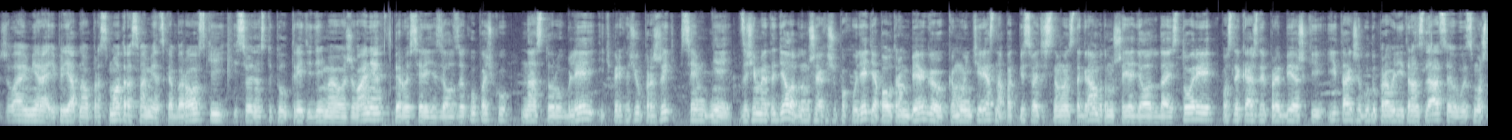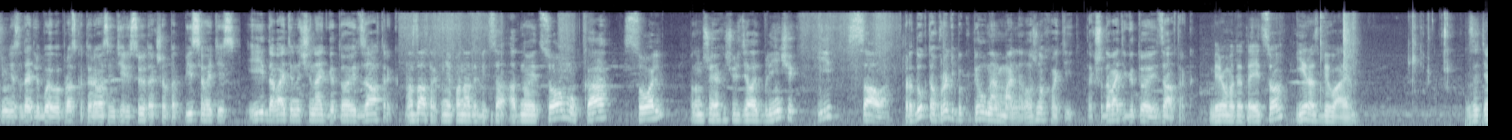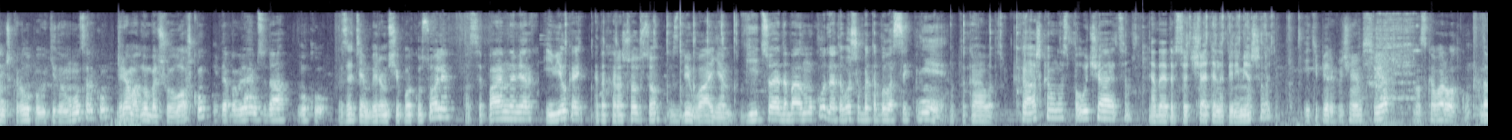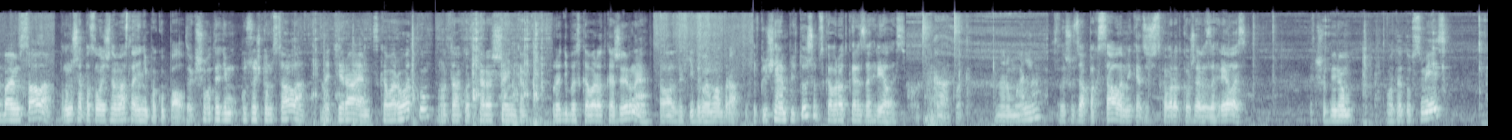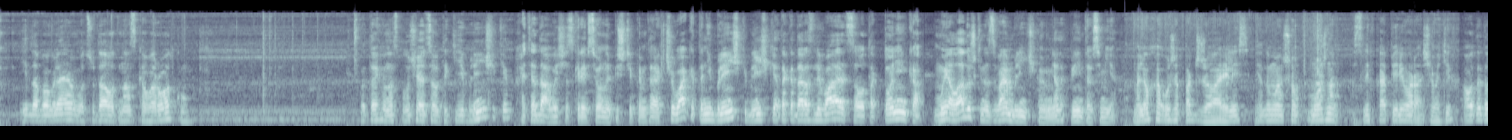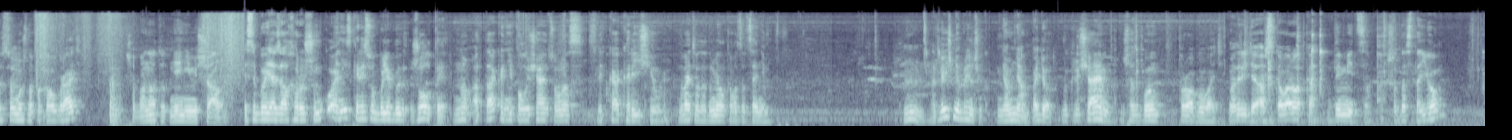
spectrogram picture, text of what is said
Желаю мира и приятного просмотра. С вами Эцка Боровский. И сегодня наступил третий день моего выживания. В первой серии я сделал закупочку на 100 рублей. И теперь хочу прожить 7 дней. Зачем я это делаю? Потому что я хочу похудеть. Я по утрам бегаю. Кому интересно, подписывайтесь на мой инстаграм, потому что я делаю туда истории после каждой пробежки. И также буду проводить трансляцию. Вы сможете мне задать любой вопрос, который вас интересует. Так что подписывайтесь. И давайте начинать готовить завтрак. На завтрак мне понадобится одно яйцо, мука, соль потому что я хочу сделать блинчик и сало. Продуктов вроде бы купил нормально, должно хватить. Так что давайте готовить завтрак. Берем вот это яйцо и разбиваем. Затем шкарлупу выкидываем в мусорку. Берем одну большую ложку и добавляем сюда муку. Затем берем щепотку соли, посыпаем наверх. И вилкой это хорошо все взбиваем. В яйцо я добавил муку для того, чтобы это было сытнее. Вот такая вот кашка у нас получается. Надо это все тщательно перемешивать. И теперь включаем свет на сковородку. Добавим сало, потому что подсолнечное масло я не покупал. Так что вот этим кусочком сала натираем сковородку. Вот так вот хорошенько. Вроде бы сковородка жирная. Сало закидываем обратно. И включаем плиту, чтобы сковородка разогрелась. Вот так вот. Нормально. Слышу запах сала, мне кажется, что сковородка уже разогрелась. Так что берем вот эту смесь и добавляем вот сюда вот на сковородку. В итоге у нас получаются вот такие блинчики. Хотя да, вы сейчас, скорее всего, напишите в комментариях. Чувак, это не блинчики. Блинчики это когда разливается вот так тоненько. Мы оладушки называем блинчиками. У меня так принято в семье. Малеха уже поджарились. Я думаю, что можно слегка переворачивать их. А вот это все можно пока убрать чтобы оно тут мне не мешало. Если бы я взял хорошую муку, они, скорее всего, были бы желтые. Но а так они получаются у нас слегка коричневые. Давайте вот эту мелкого заценим. Ммм, отличный блинчик. Ням-ням, пойдет. Выключаем. Сейчас будем пробовать. Смотрите, аж сковородка дымится. Так что достаем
